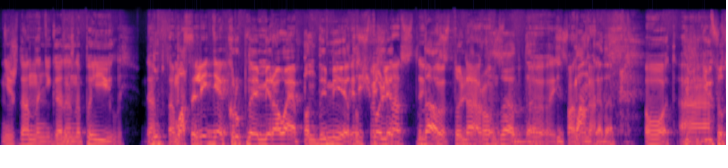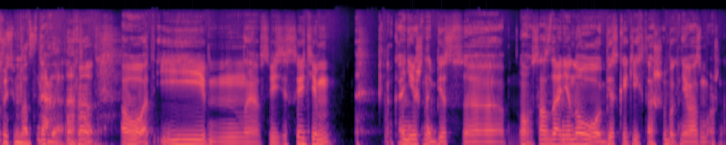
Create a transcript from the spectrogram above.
нежданно-негаданно появилось. Да, ну, потому последняя что... крупная мировая пандемия, это сто лет, год, да, сто лет да, назад, да, испанка. испанка, да. Вот. 1918, а, да. да. Ага. Вот. И в связи с этим, конечно, без э, ну, создания нового, без каких-то ошибок невозможно.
